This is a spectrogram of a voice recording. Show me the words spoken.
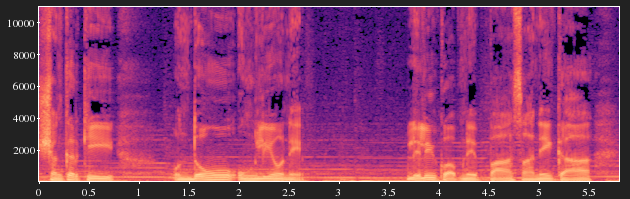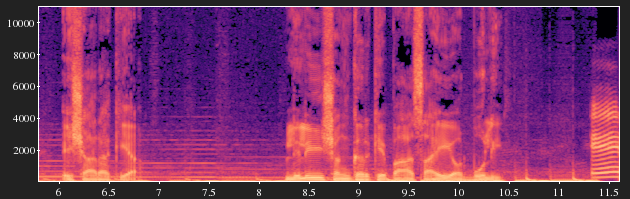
शंकर की उन दो उंगलियों ने लिली को अपने पास आने का इशारा किया। लिली शंकर के पास आई और बोली ए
